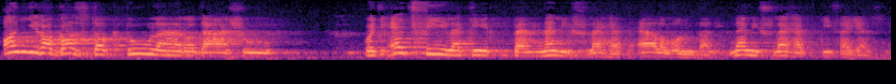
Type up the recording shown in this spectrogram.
annyira gazdag túláradású, hogy egyféleképpen nem is lehet elmondani, nem is lehet kifejezni.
